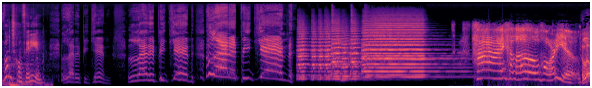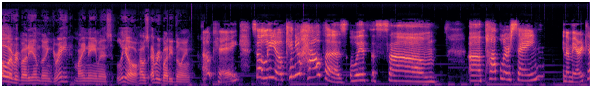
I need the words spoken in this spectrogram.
Vamos conferir? Let it begin. Let it begin. Let it begin. Hi, hello, how are you? Hello, everybody. I'm doing great. My name is Leo. How's everybody doing? Okay, so Leo, can you help us with some uh, popular saying in America?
